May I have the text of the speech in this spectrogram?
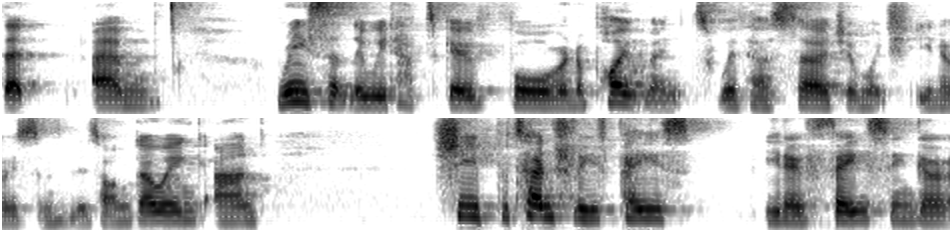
that um, recently we'd had to go for an appointment with her surgeon, which you know is something that's ongoing, and she potentially is face, you know, facing a,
